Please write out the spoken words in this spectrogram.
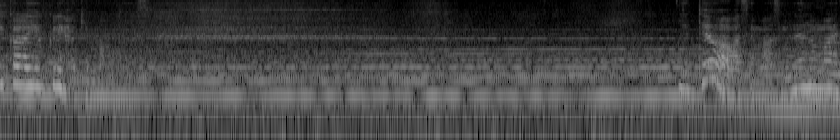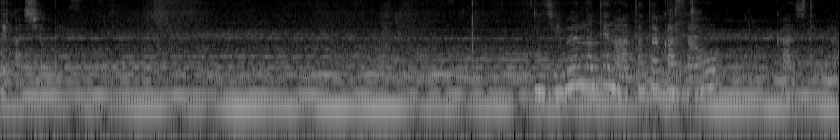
口からゆっくり吐きます。手を合わせます。胸の前で合掌です。自分の手の温かさを感じてください。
